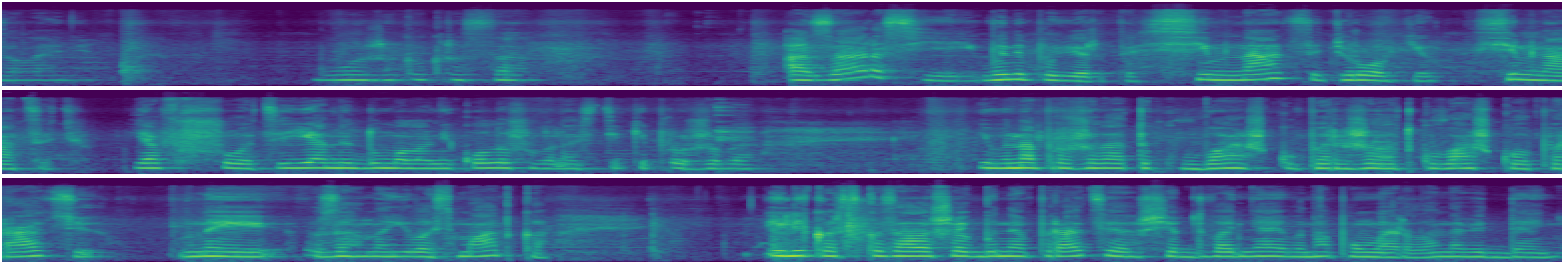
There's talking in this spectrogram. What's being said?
зелені. Боже, яка краса. А зараз їй, ви не повірите, 17 років. 17. Я в шоці. Я не думала ніколи, що вона стільки проживе. І вона прожила таку важку, пережила таку важку операцію. В неї загноїлась матка. І лікар сказала, що якби не операція, ще б два дня і вона померла навіть день.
